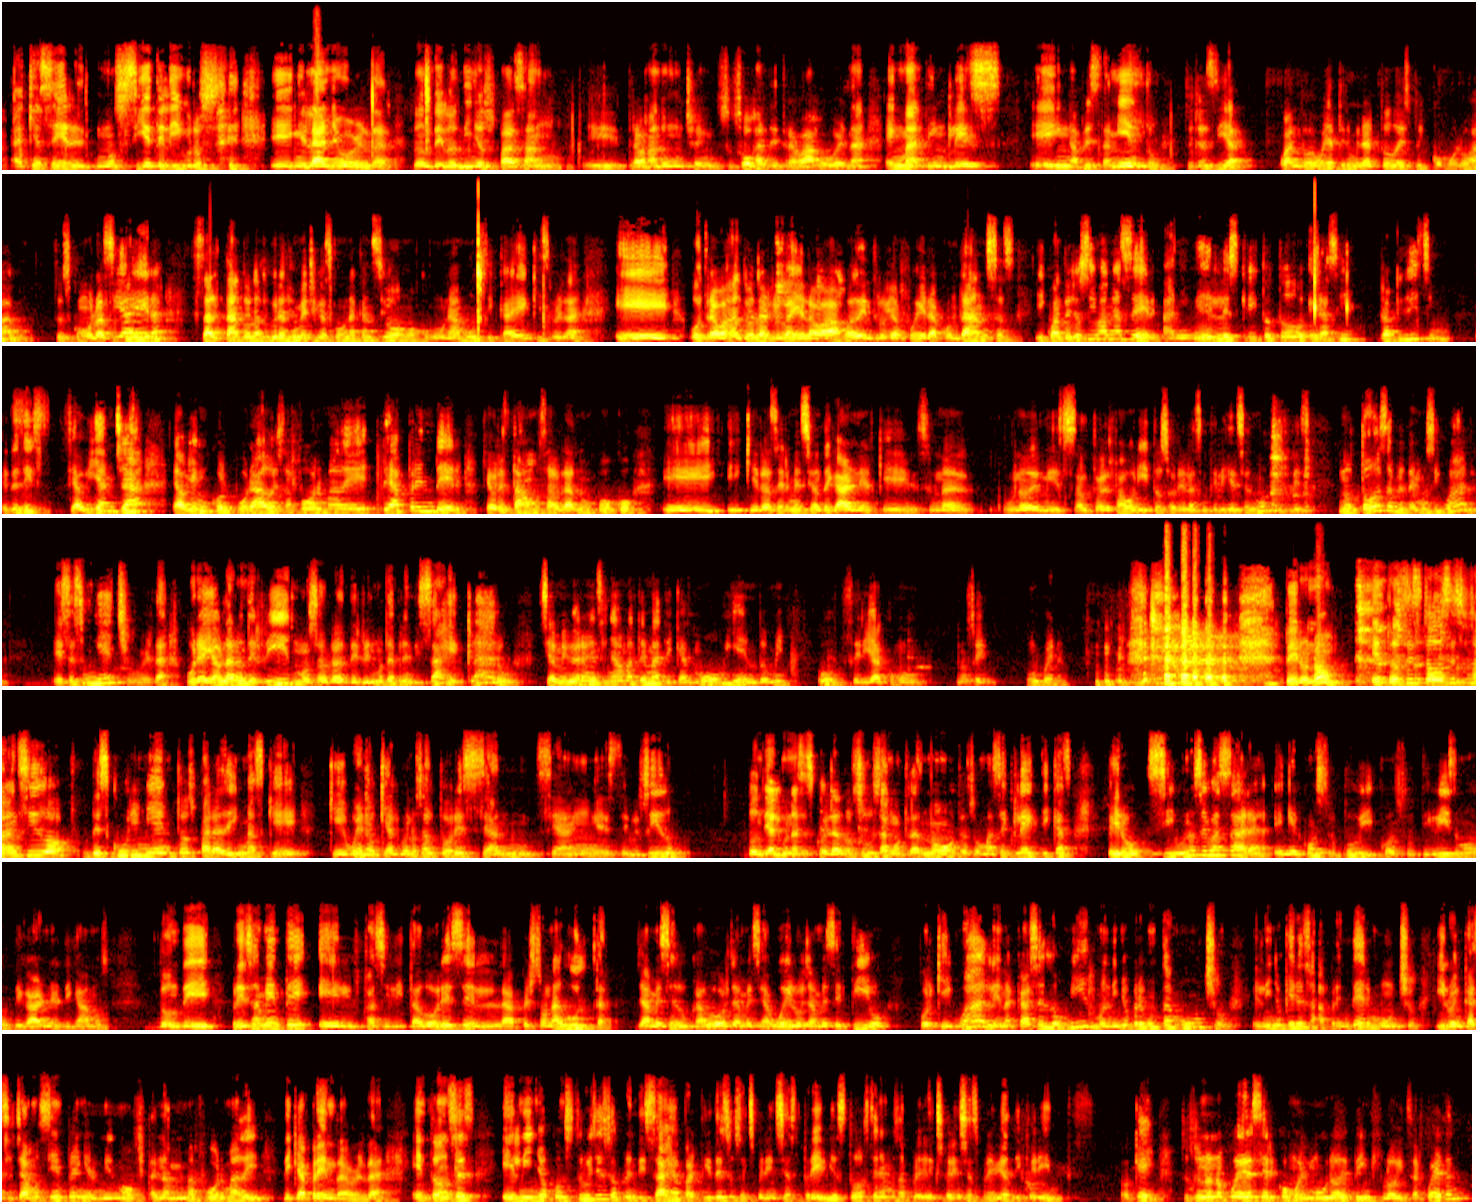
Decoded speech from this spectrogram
hay que hacer unos siete libros en el año, ¿verdad? Donde los niños pasan eh, trabajando mucho en sus hojas de trabajo, ¿verdad? En mate, inglés, en aprestamiento. Entonces yo decía, ¿cuándo voy a terminar todo esto y cómo lo hago? Entonces, como lo hacía era saltando las figuras geométricas con una canción o con una música X, ¿verdad? Eh, o trabajando el arriba y el abajo, adentro y afuera, con danzas. Y cuando ellos iban a hacer a nivel escrito todo, era así, rapidísimo. Es decir, se habían ya, habían incorporado esa forma de, de aprender, que ahora estábamos hablando un poco, eh, y quiero hacer mención de Garner, que es una uno de mis autores favoritos sobre las inteligencias múltiples. No todos aprendemos igual. Ese es un hecho, ¿verdad? Por ahí hablaron de ritmos, hablaron de ritmos de aprendizaje. Claro, si a mí me hubieran enseñado matemáticas moviéndome, uh, sería como, no sé, muy buena. Pero no. Entonces todos esos han sido descubrimientos, paradigmas que, que bueno, que algunos autores se han, se han este, lucido donde algunas escuelas los usan, otras no, otras son más eclécticas, pero si uno se basara en el constructivismo de Garner, digamos, donde precisamente el facilitador es la persona adulta, llámese educador, llámese abuelo, llámese tío, porque igual en la casa es lo mismo, el niño pregunta mucho, el niño quiere aprender mucho y lo encasillamos siempre en, el mismo, en la misma forma de, de que aprenda, ¿verdad? Entonces, el niño construye su aprendizaje a partir de sus experiencias previas, todos tenemos experiencias previas diferentes, ¿ok? Entonces uno no puede ser como el muro de Pink Floyd, ¿se acuerdan?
